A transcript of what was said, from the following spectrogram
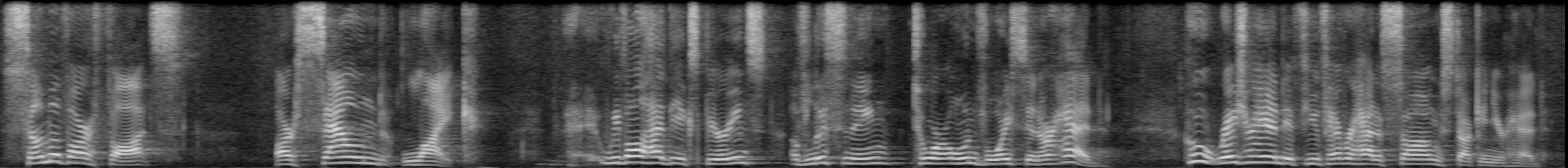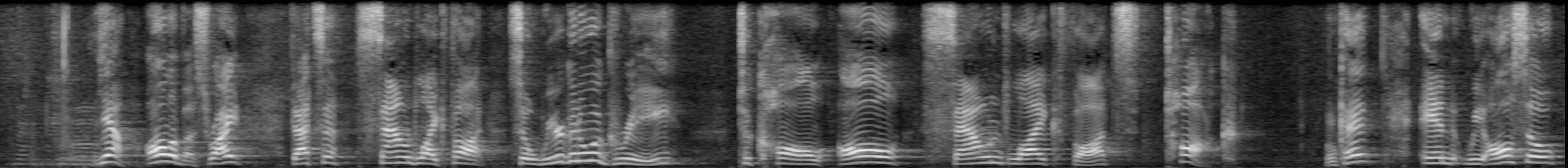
Some of our thoughts are sound like. We've all had the experience of listening to our own voice in our head. Who, raise your hand if you've ever had a song stuck in your head. Yeah, all of us, right? That's a sound like thought. So we're going to agree to call all sound like thoughts talk. Okay? And we also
